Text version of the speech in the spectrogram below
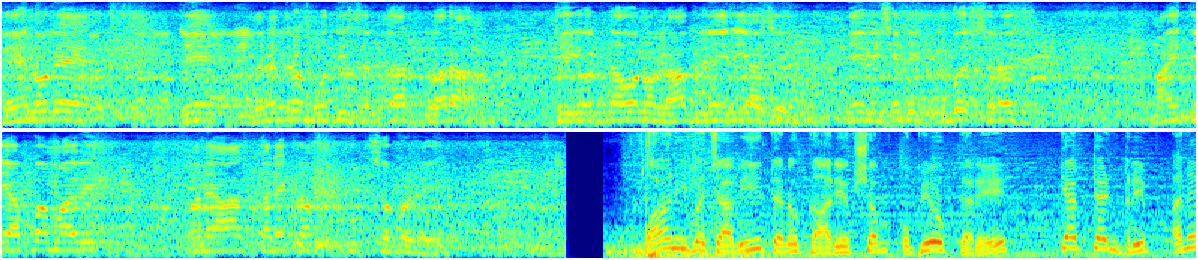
બહેનોને જે નરેન્દ્ર મોદી સરકાર દ્વારા જે યોજનાઓનો લાભ લઈ રહ્યા છે, તે વિશેની ખૂબ જ સરસ માહિતી આપવામાં આવી અને આ કાર્યક્રમ ખૂબ સફળ રહ્યો. પાણી બચાવી તેનો કાર્યક્ષમ ઉપયોગ કરે કેપ્ટન ડ્રીપ અને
